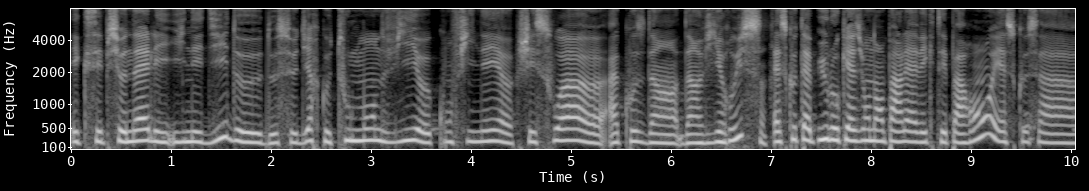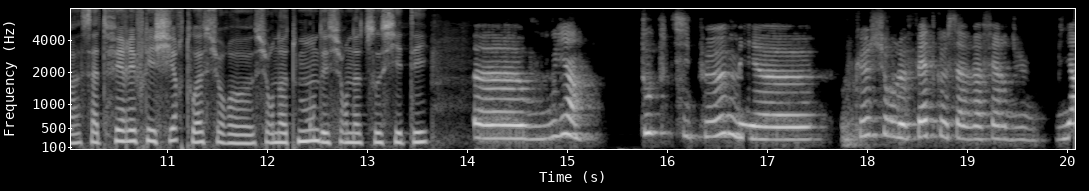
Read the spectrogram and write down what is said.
exceptionnel et inédit de, de, se dire que tout le monde vit euh, confiné euh, chez soi euh, à cause d'un virus. Est-ce que tu as eu l'occasion d'en parler avec tes parents et est-ce que ça, ça te fait réfléchir, toi, sur, sur notre monde et sur notre société? Euh, Oui, un tout petit peu, mais que sur le fait que ça va faire du bien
